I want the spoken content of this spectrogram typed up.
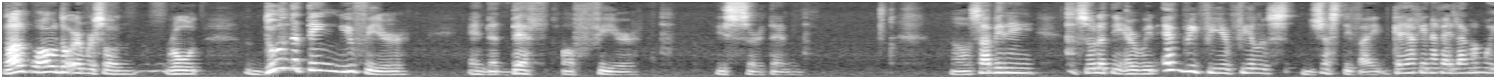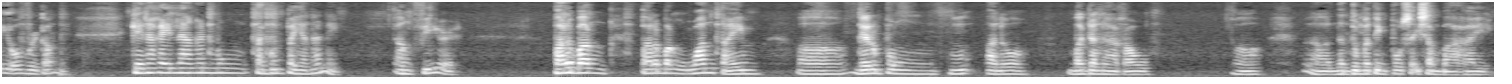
Ralph Waldo Emerson wrote, Do the thing you fear, and the death of fear is certain. No, sabi ni sulat ni Erwin, every fear feels justified. Kaya kinakailangan mo i-overcome. Eh. Kinakailangan mong tagumpayanan eh. Ang fear. Para bang, para bang one time, uh, meron pong, ano, magnanakaw. Uh, uh, na dumating po sa isang bahay.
